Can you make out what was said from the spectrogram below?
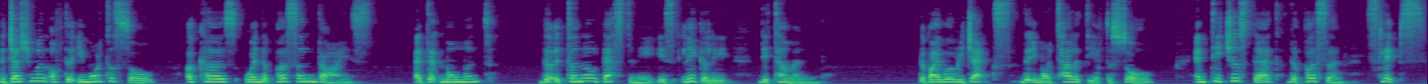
The judgment of the immortal soul occurs when the person dies. At that moment, the eternal destiny is legally determined. The Bible rejects the immortality of the soul and teaches that the person sleeps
